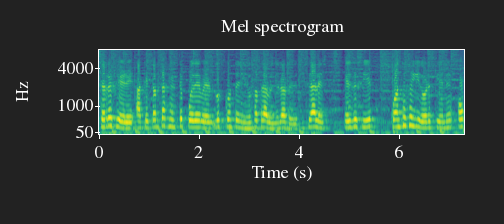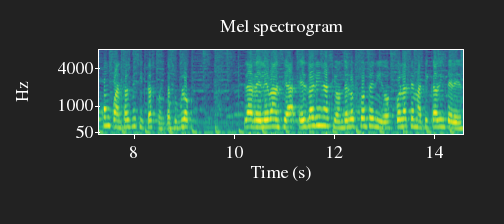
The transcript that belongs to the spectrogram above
se refiere a que tanta gente puede ver los contenidos a través de las redes sociales, es decir, cuántos seguidores tiene o con cuántas visitas cuenta su blog. La relevancia es la alineación de los contenidos con la temática de interés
